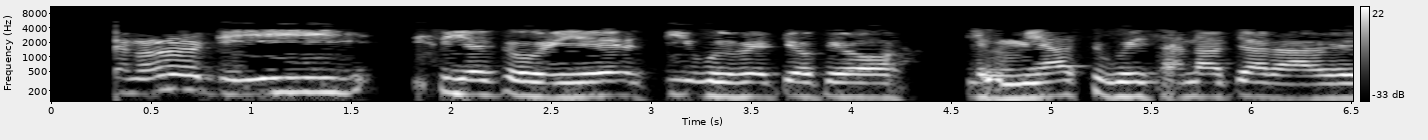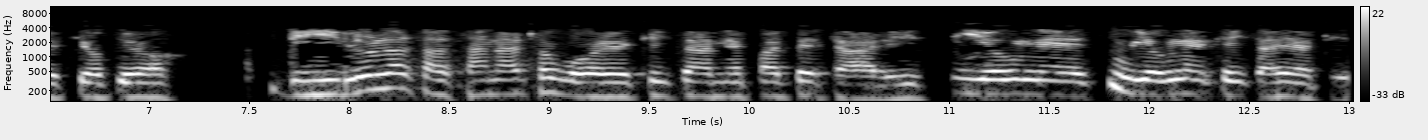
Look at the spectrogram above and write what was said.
။“ကျနော်တို့ ဒီ CSO တွေရဲ့ အစည်းအဝေးပဲပြောပြော၊လူအများစုဝေး ဆန္ဒပြတာပဲပြောပြော ဒီလွတ်လပ်စွာ ဆန္ဒထုတ်ဖော်တဲ့ကိစ္စနဲ့ပတ်သက်တာတွေ စည်းရုံးတဲ့စုရုံးတဲ့ကိစ္စရပ်တွေ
